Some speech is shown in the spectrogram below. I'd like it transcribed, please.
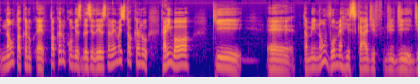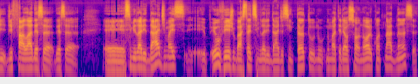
não tocando, é, tocando cúmbias brasileiras também, mas tocando carimbó, que é, também não vou me arriscar de, de, de, de, de falar dessa, dessa é, similaridade, mas eu, eu, vejo bastante similaridade, assim, tanto no, no, material sonoro quanto na dança.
